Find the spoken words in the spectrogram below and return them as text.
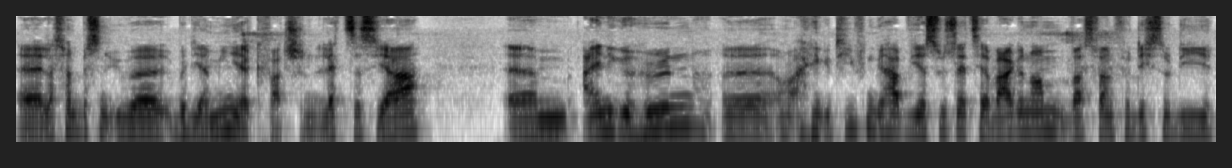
Äh, lass mal ein bisschen über, über die Arminia quatschen. Letztes Jahr ähm, einige Höhen äh, und einige Tiefen gehabt. Wie hast du es letztes Jahr wahrgenommen? Was waren für dich so die,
